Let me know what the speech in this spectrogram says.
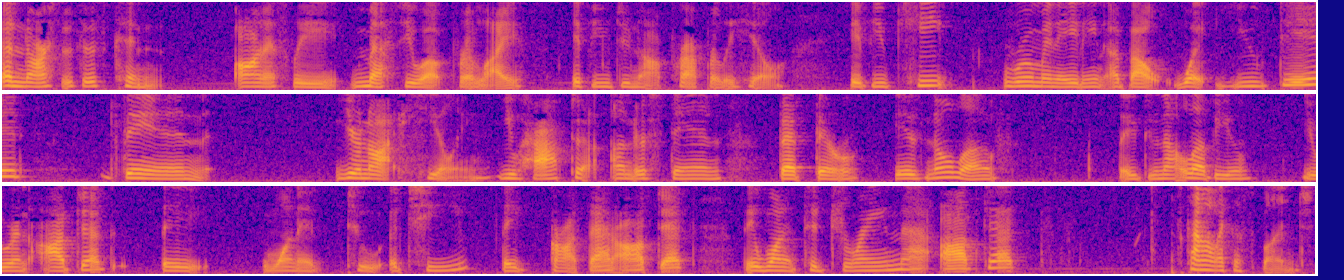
a narcissist can honestly mess you up for life if you do not properly heal. If you keep ruminating about what you did, then you're not healing. You have to understand that there is no love. They do not love you. You are an object they wanted to achieve. They got that object. They wanted to drain that object. It's kind of like a sponge.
